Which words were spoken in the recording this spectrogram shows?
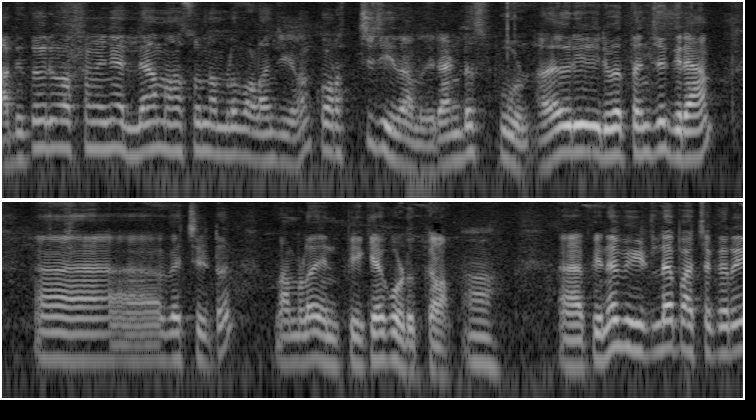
ആദ്യത്തെ ഒരു വർഷം കഴിഞ്ഞാൽ എല്ലാ മാസവും നമ്മൾ വളം ചെയ്യണം. കുറച്ച് ചെയ്താൽ മതി. രണ്ട് സ്പൂൺ. അതായത് ഒരു ഇരുപത്തഞ്ച് ഗ്രാം വെച്ചിട്ട് നമ്മൾ എൻ പി കെ കൊടുക്കണം. പിന്നെ വീട്ടിലെ പച്ചക്കറി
